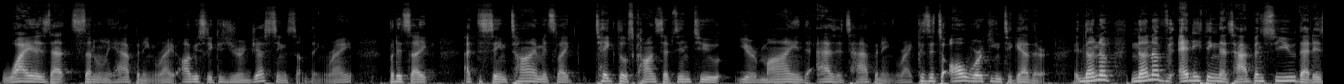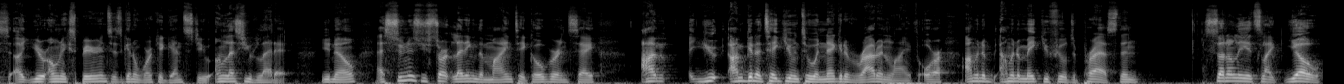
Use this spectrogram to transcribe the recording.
why is that suddenly happening right obviously because you're ingesting something right but it's like at the same time it's like take those concepts into your mind as it's happening right because it's all working together none of none of anything that's happens to you that is uh, your own experience is to work against you unless you let it you know as soon as you start letting the mind take over and say i'm you i'm to take you into a negative route in life or i'm to i'm to make you feel depressed then suddenly it's like, yo,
